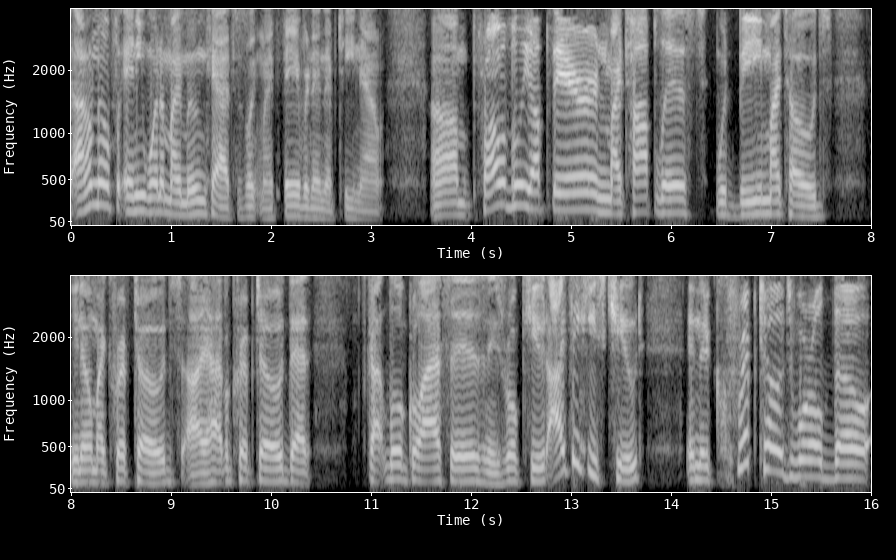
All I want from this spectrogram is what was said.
I don't know if any one of my Mooncats is like my favorite NFT now. Um, probably up there in my top list would be my Toads. You know, my CryptoToadz. I have a CryptoToad that's got little glasses and he's real cute. I think he's cute. In the CryptoToadz world, though,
